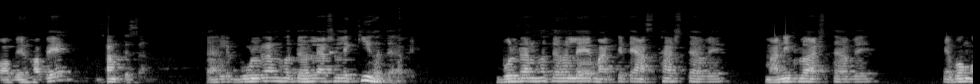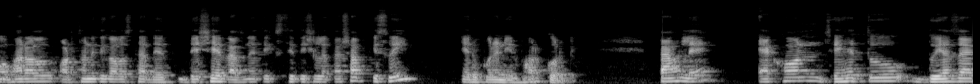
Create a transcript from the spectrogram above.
কবে হবে জানতে চান। তাহলে বুল রান হতে হলে আসলে কি হতে হবে? বুল রান হতে হলে মার্কেটে আস্থা আসতে হবে মানি ফ্লো আসতে হবে এবং ওভারঅল অর্থনৈতিক অবস্থা দেশের রাজনৈতিক স্থিতিশীলতা সবকিছুই এর উপরে নির্ভর করবে। তাহলে এখন যেহেতু দুই হাজার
